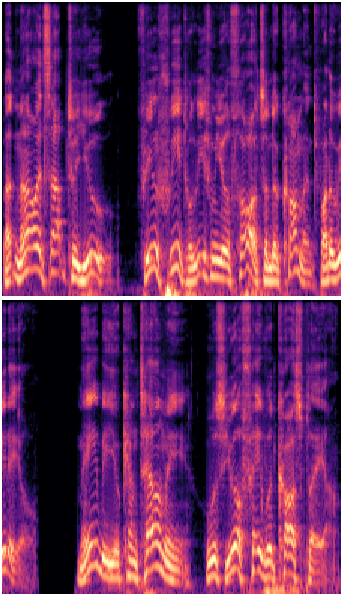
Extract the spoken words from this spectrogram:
But now it's up to you. Feel free to leave me your thoughts in the comment for the video. Maybe you can tell me who's your favorite cosplayer.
